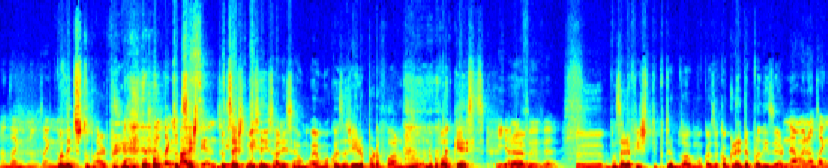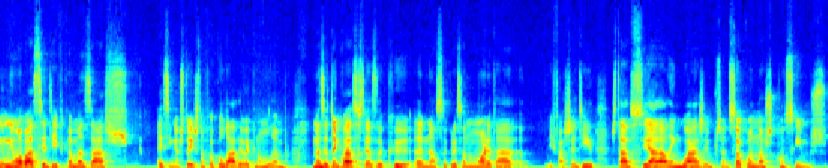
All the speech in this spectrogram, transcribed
Não tenho. Não tenho Mandei-te estudar, não tenho tu disseste, tu disseste-me isso e disse: olha, isso é, é uma coisa gira para falarmos no, no podcast. e eu não fui ver. Uh, mas era fixe tipo, termos alguma coisa concreta para dizer. Não, não, eu não tenho nenhuma base científica, mas acho. É assim, eu estudei isto na faculdade, eu é que não me lembro. Mas eu tenho quase certeza que a nossa criação de memória está, e faz sentido, está associada à linguagem. Portanto, só quando nós conseguimos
